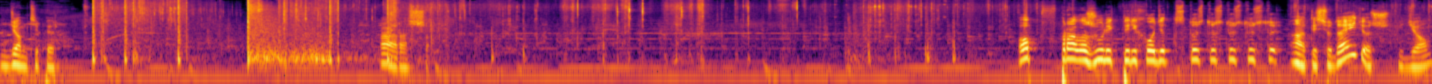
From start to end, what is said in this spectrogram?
Идем теперь. Хорошо. Оп, вправо жулик переходит. Стой, стой, стой, стой, стой. А, ты сюда идешь? Идем.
